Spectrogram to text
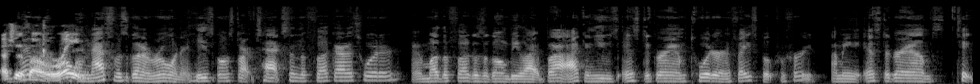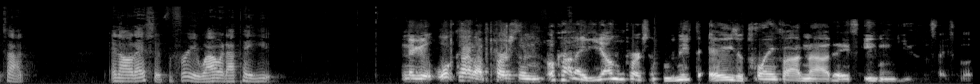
That's just yeah. a roll. And that's what's going to ruin it. He's going to start taxing the fuck out of Twitter, and motherfuckers are going to be like, "Bye, I can use Instagram, Twitter, and Facebook for free. I mean, Instagrams, TikTok, and all that shit for free. Why would I pay you? Nigga, what kind of person, what kind of young person beneath the age of 25 nowadays even uses Facebook?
